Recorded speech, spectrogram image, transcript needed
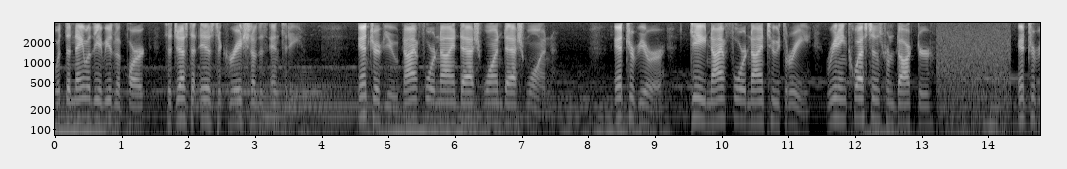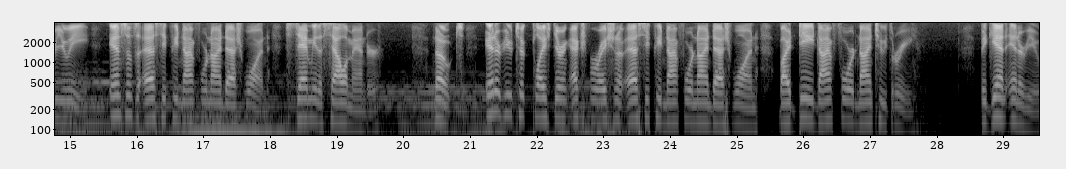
with the name of the amusement park, suggests that it is the creation of this entity. Interview 949-1-1 Interviewer D-94923 Reading questions from Dr. Interviewee Instance of SCP-949-1 Sammy the Salamander Notes: Interview took place during exploration of SCP-949-1 by D-94923. Begin interview.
